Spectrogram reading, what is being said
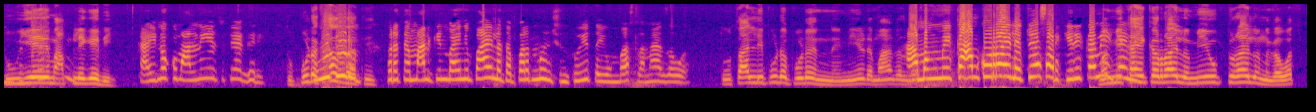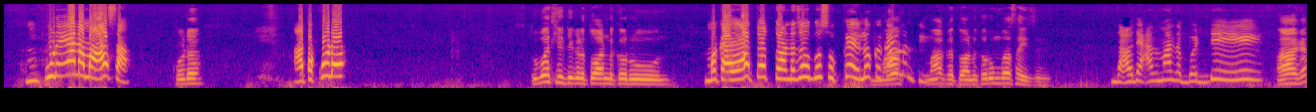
तू ये आपल्या घरी. काही नको मला नाही यायचं त्या घरी. तू पुढं खाल जाते. परत त्या मालकीन बाईने पाहिलं तर परत म्हणशील तू इथं येऊन बसला माझ्याजवळ. तू चालली पुढं पुढं नाही मी इकडं माग हा मग मी काम करू राहिले तुझ्यासारखी रिकामी मी काय करू राहिलो? मी उपटू राहिलो ना गावात. पुढे ये ना मग असा. कुठं? आता कुठं? तू बसली तिकडे तोंड करून. मग काय आता तोंडाजवळ बसू काय? लोक काय म्हणतील? माग तोंड करून बसायचं. जाऊ दे आज माझा बर्थडे हा का?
